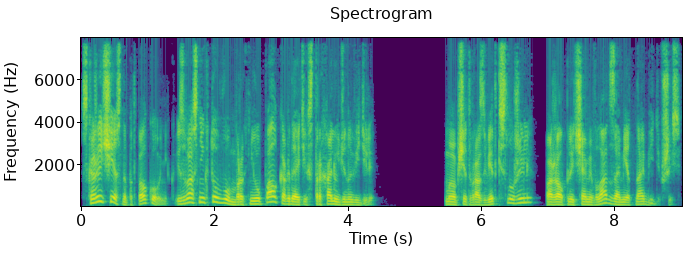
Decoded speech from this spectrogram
Скажи честно, подполковник, из вас никто в обморок не упал, когда этих страхолюдин увидели? Мы вообще-то в разведке служили, пожал плечами Влад, заметно обидевшись.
